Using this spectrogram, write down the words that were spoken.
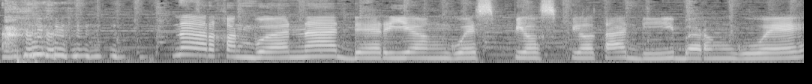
Nah, rekan Buana dari yang gue spill-spill tadi bareng gue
